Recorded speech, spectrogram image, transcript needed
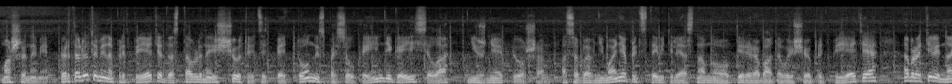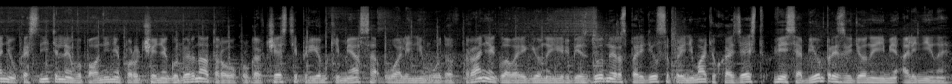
машинами. Вертолетами на предприятие доставлено еще 35 тонн из поселка Индиго и села Нижняя Пеша. Особое внимание представители основного перерабатывающего предприятия обратили на неукоснительное выполнение поручения губернатора округа в части приемки мяса у оленеводов. Ранее глава региона Юрий Бездудный распорядился принимать у хозяйств весь объем произведенной ими оленины.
